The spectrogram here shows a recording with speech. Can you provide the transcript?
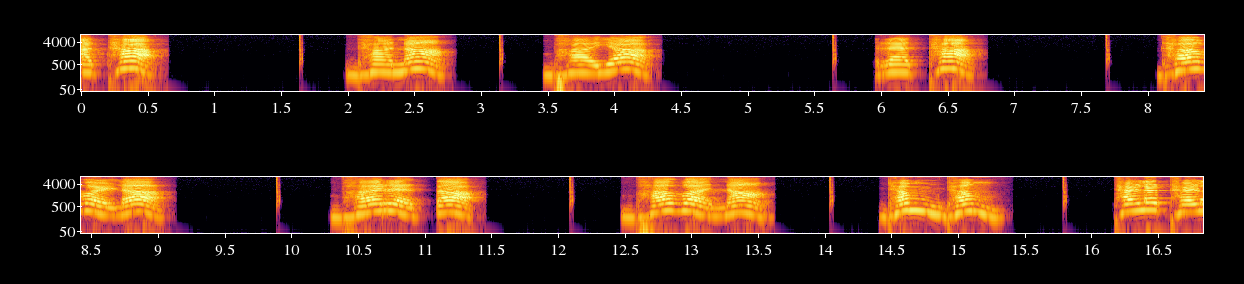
ಅಥ ಧನ ಭಯ ರಥ ಧವಳ ಭರತ ಭವನ ಢಂ ಢಂ ಥಳ ಥಳ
